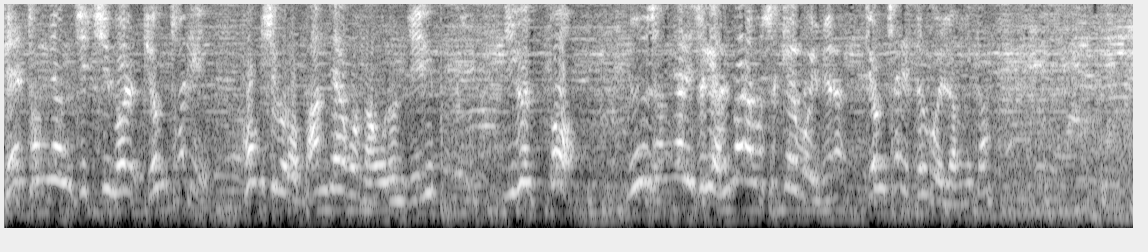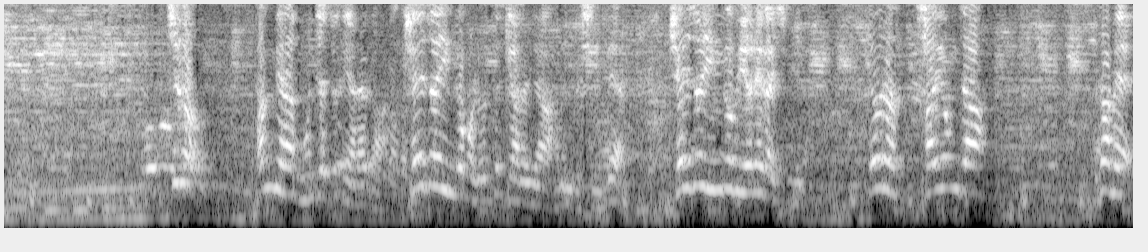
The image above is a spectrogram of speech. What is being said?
대통령 지침을 경찰이 공식으로 반대하고 나오는 일이 이것도 윤석열이 저게 얼마나 무섭게 보이면 경찰이 들고 일랍니까? 지금 당면한 문제 중에 하나가 최저임금을 어떻게 하느냐 하는 것인데 최저임금위원회가 있습니다. 이거는 사용자, 그 다음에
